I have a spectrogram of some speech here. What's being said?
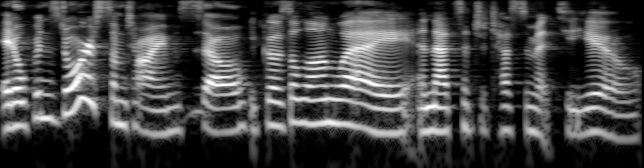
it opens doors sometimes. So It goes a long way. And that's such a testament to you.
